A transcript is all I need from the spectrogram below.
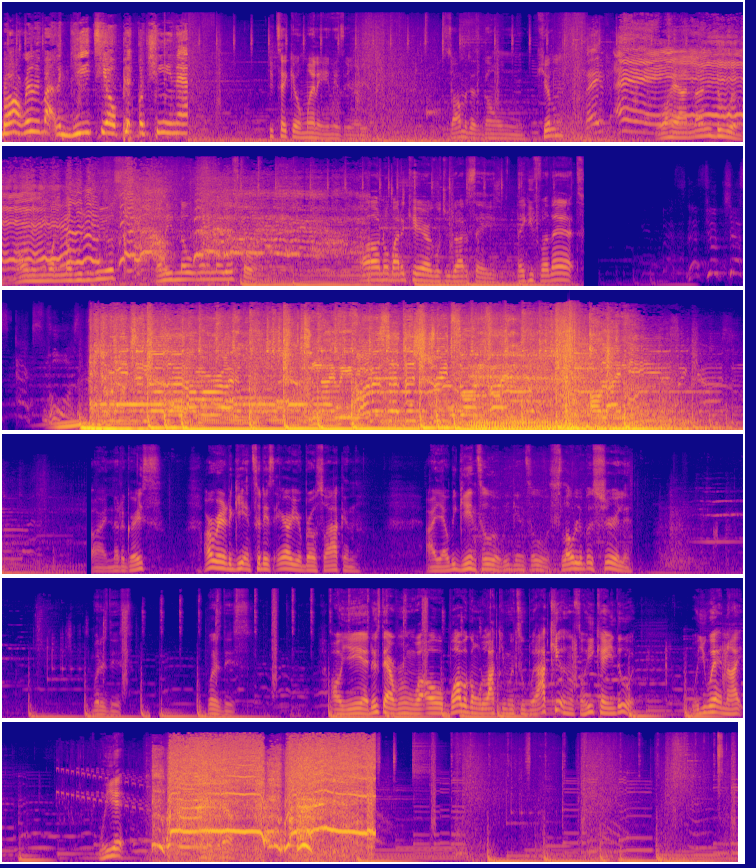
Bro, I'm really about to get your pickle chin ass. You take your money in this area. So I'm just gonna kill him. Baby, hey. Won't have nothing to do with him. I don't even want to know who you is. Don't even know want to know your story. Oh, nobody cares what you gotta say. Thank you for that. Alright, another grace. I'm ready to get into this area, bro, so I can all right, yeah, we get into it. We get into it slowly but surely. What is this? What is this? Oh yeah, this that room where old boy was gonna lock you into, but I killed him, so he can't do it. Where you at, night? Where at?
